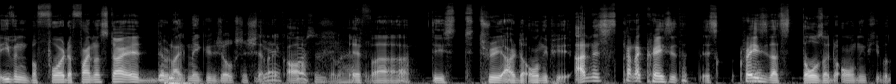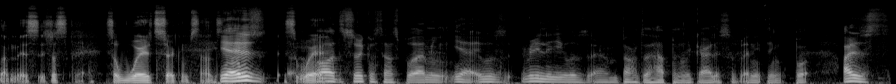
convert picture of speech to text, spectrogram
even before the final started, they were like making jokes and shit, yeah, like, "Oh, course it's gonna happen. if uh these three are the only people," and it's kind of crazy that it's crazy that those are the only people that miss. It's just yeah. it's a weird circumstance. yeah, it is. It's weird. Odd circumstance, but I mean, yeah, it was really it was um, bound to happen regardless of anything. But I just,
